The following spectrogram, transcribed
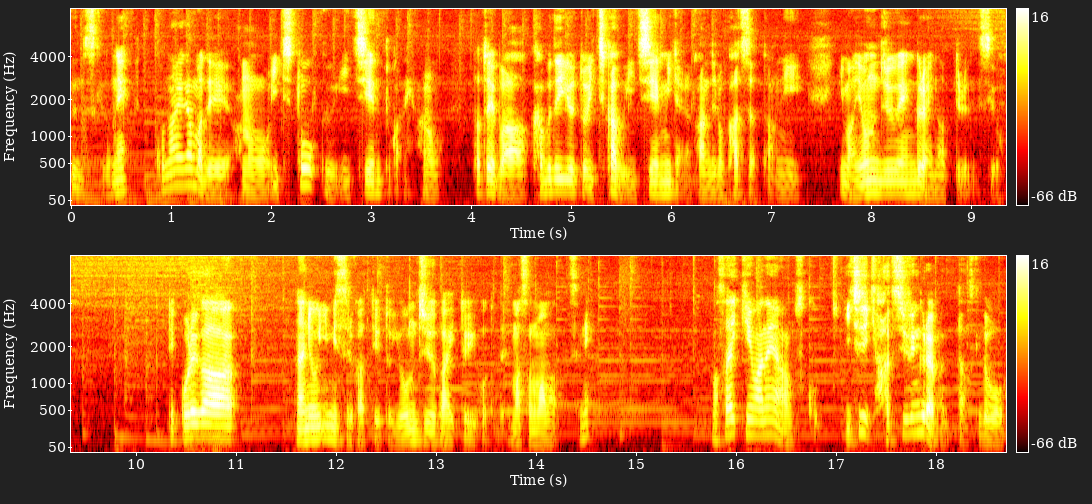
るんですけどね。この間まで、あの、1トークン1円とかね、あの、例えば株で言うと1株1円みたいな感じの価値だったのに、今40円ぐらいになってるんですよ。で、これが何を意味するかっていうと40倍ということで、まあそのままなんですよね。まあ最近はね、あの、一時期80円ぐらいまで行ったんですけど、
